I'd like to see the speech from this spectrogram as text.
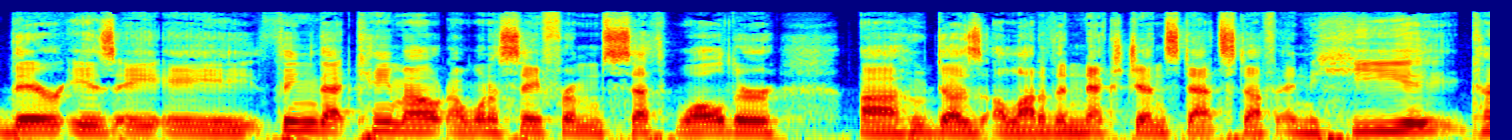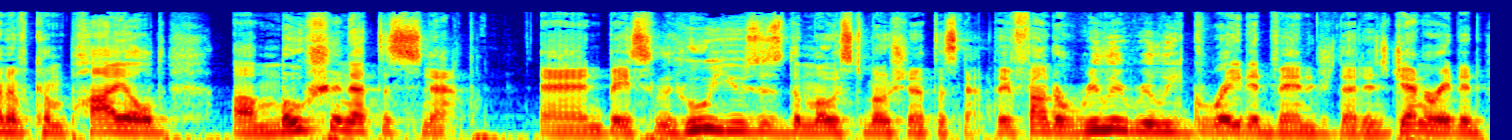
there is a, a thing that came out, I want to say from Seth Walder, uh, who does a lot of the next gen stat stuff, and he kind of compiled a motion at the snap and basically who uses the most motion at the snap. They've found a really, really great advantage that is generated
